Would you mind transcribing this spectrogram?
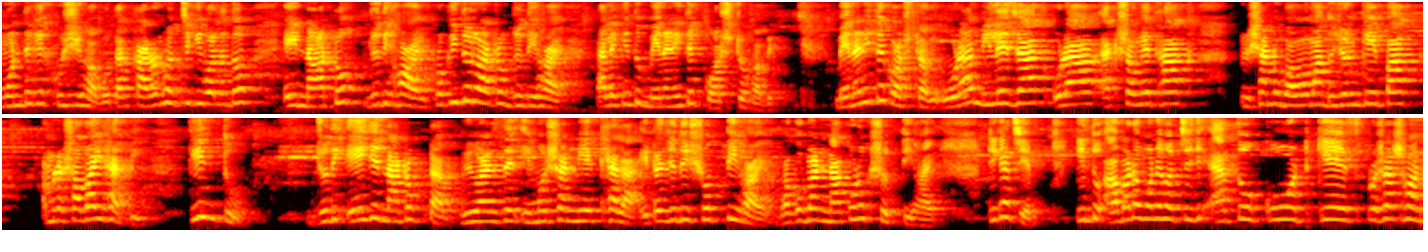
মন থেকে খুশি হব। তার কারণ হচ্ছে কি বলতো? এই নাটক যদি হয়, প্রকৃত নাটক যদি হয়, তাহলে কিন্তু মেনে নিতে কষ্ট হবে। মেনে নিতে কষ্ট হবে। ওরা মিলে যাক, ওরা একসঙ্গে থাক, কৃষাণু বাবা মা দুজনকেই পাক, আমরা সবাই হ্যাপি কিন্তু যদি এই যে নাটকটা ভিউয়ার্সদের ইমোশন নিয়ে খেলা, এটা যদি সত্যি হয়, ভগবান না করুক সত্যি হয়, ঠিক আছে? কিন্তু আবারও মনে হচ্ছে যে এত কোর্ট কেস, প্রশাসন,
